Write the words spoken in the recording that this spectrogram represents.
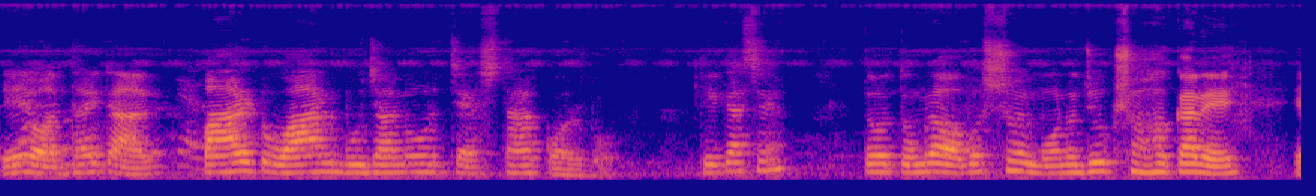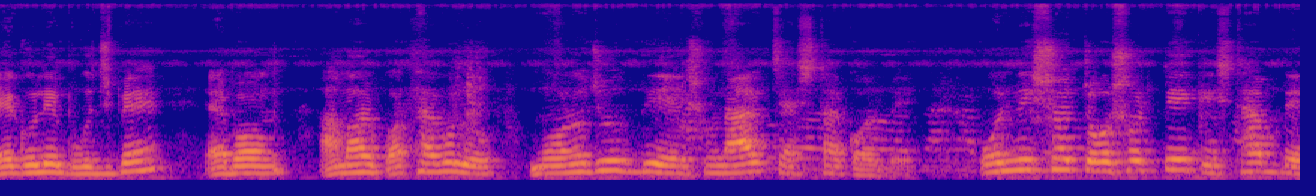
এই অধ্যায়টার পার্ট ওয়ান বোঝানোর চেষ্টা করব। ঠিক আছে? তো তোমরা অবশ্যই মনোযোগ সহকারে এগুলি বুঝবে এবং আমার কথাগুলো মনোযোগ দিয়ে শোনার চেষ্টা করবে। উনিশশো চৌষট্টি খ্রিস্টাব্দে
